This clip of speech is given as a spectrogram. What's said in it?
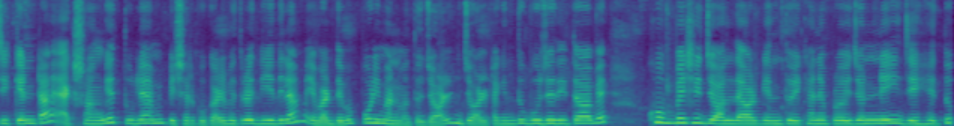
চিকেনটা একসঙ্গে তুলে আমি প্রেশার কুকারের ভেতরে দিয়ে দিলাম। এবার দেবো পরিমাণ মতো জল। জলটা কিন্তু বুঝে দিতে হবে। খুব বেশি জল দেওয়ার কিন্তু এখানে প্রয়োজন নেই, যেহেতু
